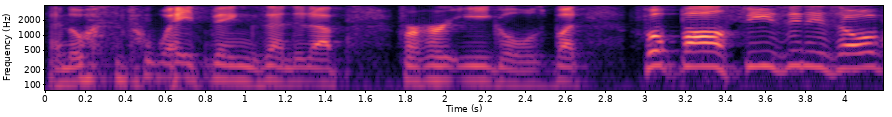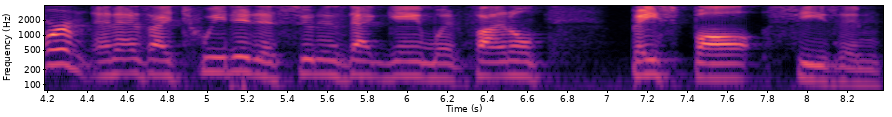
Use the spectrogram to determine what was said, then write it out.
and the, the way things ended up for her Eagles. But football season is over, and as I tweeted as soon as that game went final, baseball season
